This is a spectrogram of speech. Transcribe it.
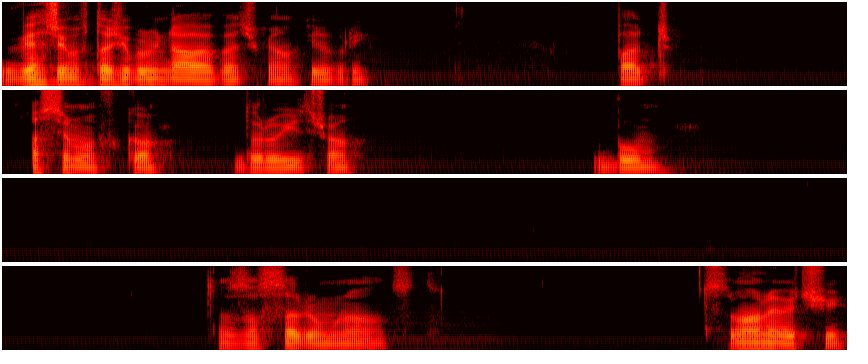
Věřím v to, že budu mít AVPčka nějaký dobrý. Pojď. Asimovka. Druhý třeba. Bum. Za 17. Co má největší?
